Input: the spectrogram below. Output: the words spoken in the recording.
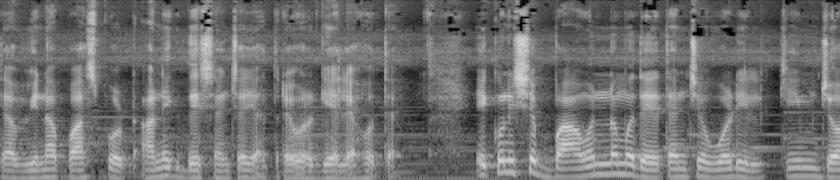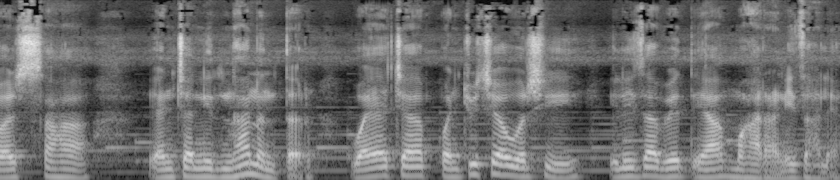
त्या विना पासपोर्ट अनेक देशांच्या यात्रेवर गेल्या होत्या. एकोणीसशे बावन्नमध्ये त्यांचे वडील किम जॉर्ज सहा यांच्या निधनानंतर वयाच्या पंचवीसव्या वर्षी एलिझाबेथ या महाराणी झाल्या.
